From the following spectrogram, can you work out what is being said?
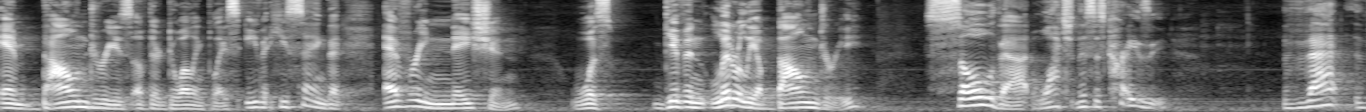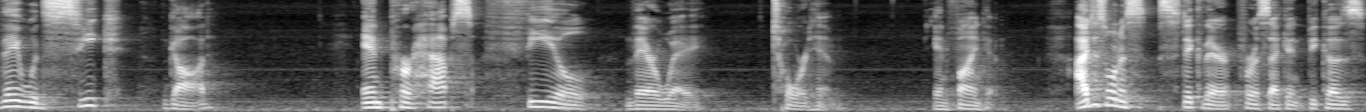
and boundaries of their dwelling place. Even he's saying that every nation was given literally a boundary so that watch this is crazy that they would seek God and perhaps feel their way toward him and find him. I just want to s- stick there for a second because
